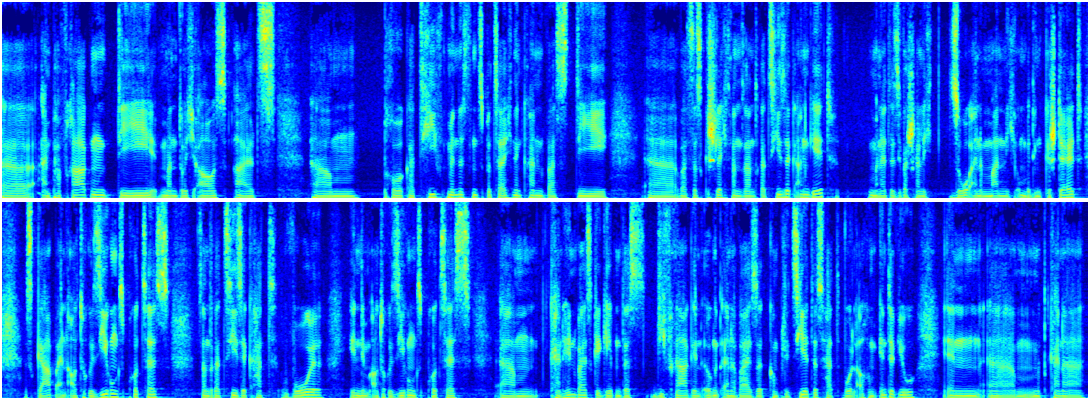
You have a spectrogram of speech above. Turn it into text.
äh, ein paar Fragen, die man durchaus als ähm, provokativ mindestens bezeichnen kann, was die, was das Geschlecht von Sandra Ziesek angeht. Man hätte sie wahrscheinlich so einem Mann nicht unbedingt gestellt. Es gab einen Autorisierungsprozess. Sandra Ziesek hat wohl in dem Autorisierungsprozess ähm, keinen Hinweis gegeben, dass die Frage in irgendeiner Weise kompliziert ist, hat wohl auch im Interview in, ähm, mit keiner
